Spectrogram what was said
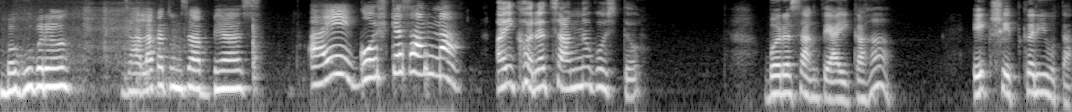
बघू बरं. झाला का तुमचा अभ्यास? आई गोष्ट सांग ना. आई खरंच सांग ना गोष्ट. बरं सांगते ऐका हां. एक शेतकरी होता.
